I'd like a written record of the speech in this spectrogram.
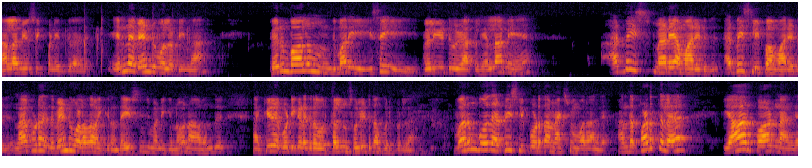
நல்லா மியூசிக் பண்ணியிருக்கிறாரு. என்ன வேண்டுகோள் அப்படின்னா பெரும்பாலும் இந்த மாதிரி இசை வெளியீட்டு விழாக்கள் எல்லாமே அட்வைஸ் மேடையாக மாறிடுது. அட்வைஸ் ஸ்லீப்பாக மாறிடுது. நான் கூட இதை வேண்டுகோளாக தான் வைக்கிறேன். தயவு செஞ்சு மன்னிக்கணும். நான் வந்து நான் கீழே கொட்டி கிடக்கிற ஒரு கல்னு சொல்லிட்டு தான் குறிப்பிடுறேன். வரும்போது அட்வைஸ் ஸ்லீப்போடு தான் மேக்ஸிமம் வராங்க. அந்த படத்தில் யார் பாடினாங்க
